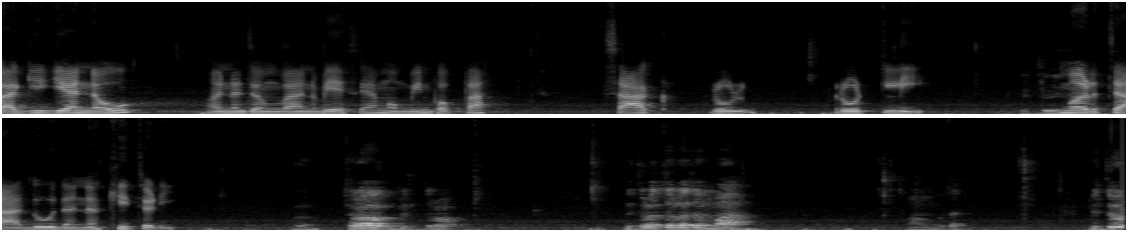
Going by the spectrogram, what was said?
વાગી ગયા નવ અને જમવાનું બેસ્યા મમ્મી ને પપ્પા. શાક રોટલી મરચા દૂધ અને ખીચડી. ચલો મિત્રો. મિત્રો ચલો જમવા. મિત્રો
